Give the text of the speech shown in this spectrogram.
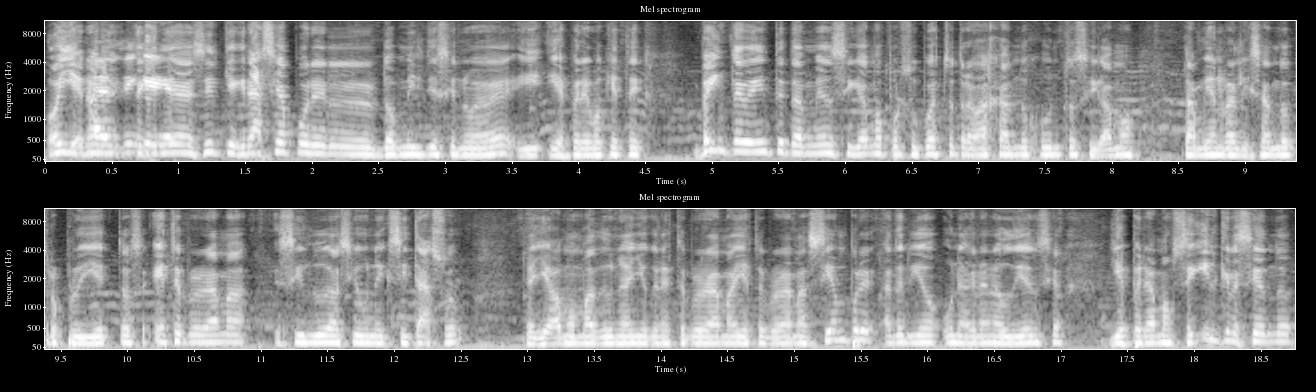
Oye, no, te, quería decir que gracias por el 2019 y, y esperemos que este 2020 también sigamos, por supuesto, trabajando juntos, sigamos también realizando otros proyectos. Este programa sin duda ha sido un exitazo. Ya llevamos más de un año con este programa y este programa siempre ha tenido una gran audiencia y esperamos seguir creciendo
